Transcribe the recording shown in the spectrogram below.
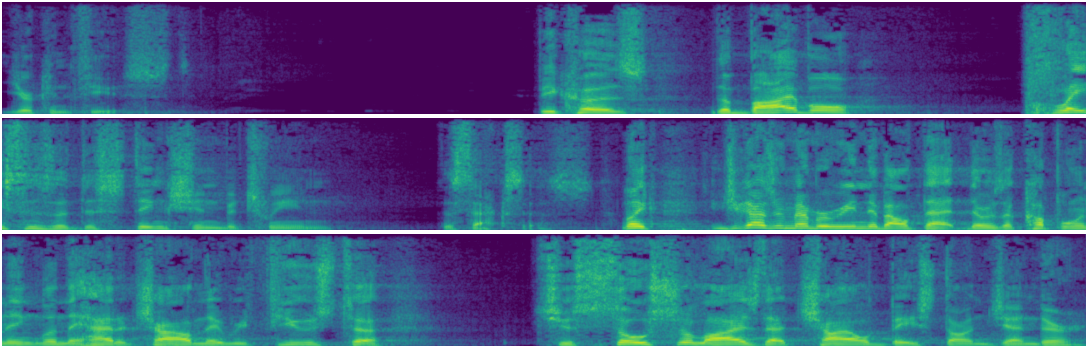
you're confused. Because the Bible places a distinction between the sexes. Like, you guys remember reading about that? There was a couple in England, they had a child and they refused to, to socialize that child based on gender.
